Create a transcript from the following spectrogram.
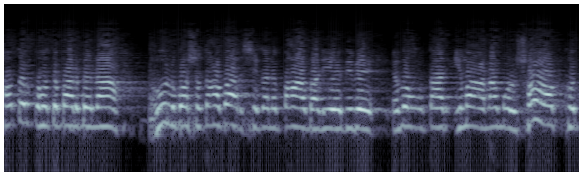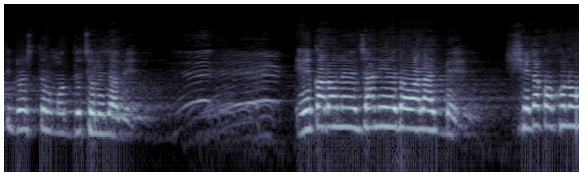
সতর্ক হতে পারবে না। ভুল বশত আবার সেখানে পা বাড়িয়ে দিবে এবং তার ইমান, আমল সব ক্ষতিগ্রস্তের মধ্যে চলে যাবে। এ কারণে জানিয়ে দেওয়া লাগবে সেটা কখনো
